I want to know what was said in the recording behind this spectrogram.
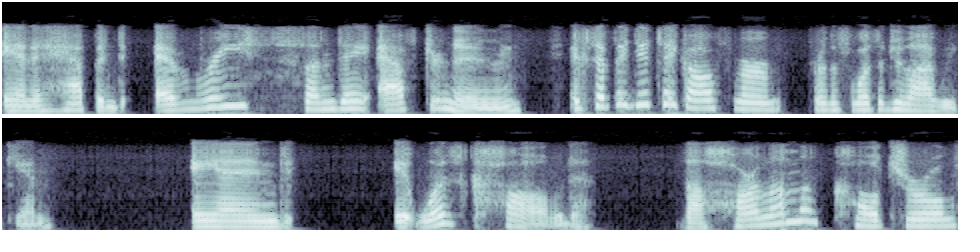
And it happened every Sunday afternoon, except they did take off for, for the 4th of July weekend. And it was called the Harlem Cultural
